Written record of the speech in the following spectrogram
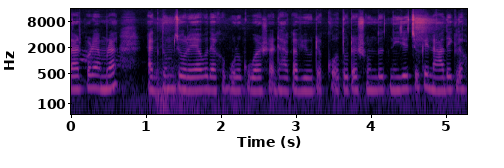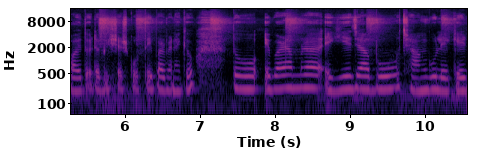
তারপরে আমরা একদম চলে যাব। দেখো পুরো কুয়াশা, ঢাকা ভিউটা কতটা সুন্দর। নিজের চোখে না দেখলে হয়তো এটা বিশ্বাস করতেই পারবে না কেউ। তো এবার আমরা এগিয়ে যাব ছাঙ্গু লেকের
